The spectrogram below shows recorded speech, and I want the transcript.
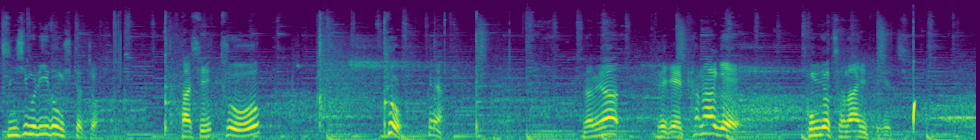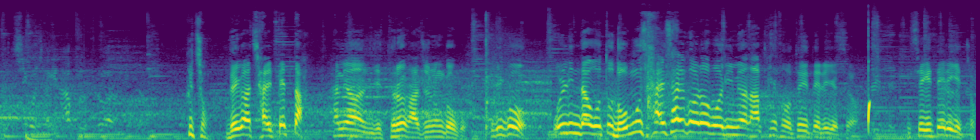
중심을 이동시켰죠. 다시 툭, 툭, 그냥. 그러면 되게 편하게 공격 전환이 되겠지. 그쵸. 내가 잘 뺐다 하면 이제 들어가 주는 거고. 그리고 올린다고 또 너무 살살 걸어버리면 앞에서 어떻게 때리겠어요? 세게 때리겠죠.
